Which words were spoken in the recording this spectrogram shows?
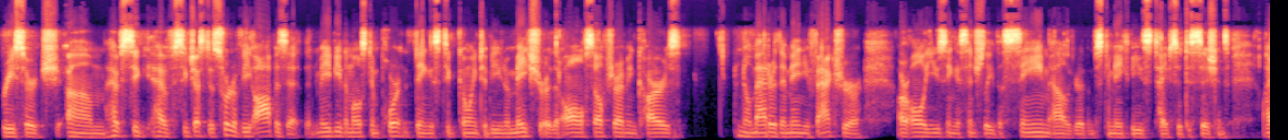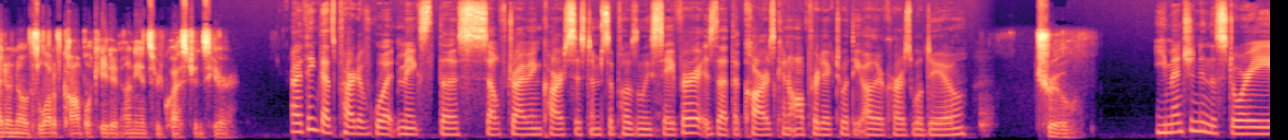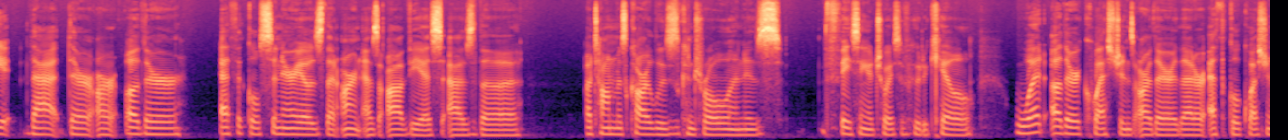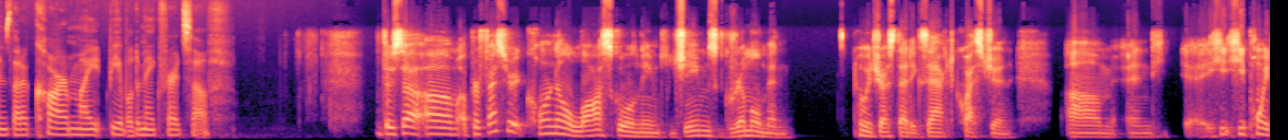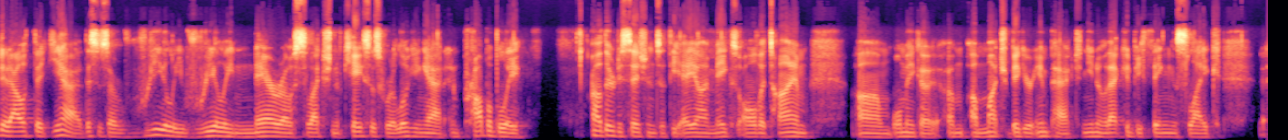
research, um, have su- have suggested sort of the opposite. That maybe the most important thing is to going to be to make sure that all self-driving cars, no matter the manufacturer, are all using essentially the same algorithms to make these types of decisions. I don't know. There's a lot of complicated, unanswered questions here. I think that's part of what makes the self-driving car system supposedly safer is that the cars can all predict what the other cars will do. True. You mentioned in the story that there are other ethical scenarios that aren't as obvious as the autonomous car loses control and is facing a choice of who to kill. What other questions are there that are ethical questions that a car might be able to make for itself? There's a, um, a professor at Cornell Law School named James Grimmelmann who addressed that exact question. Um, and he, he pointed out that, yeah, this is a really, really narrow selection of cases we're looking at, and probably other decisions that the AI makes all the time um, will make a, a, a, much bigger impact. And, you know, that could be things like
